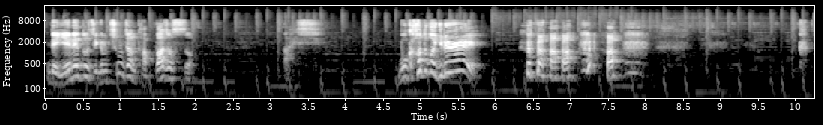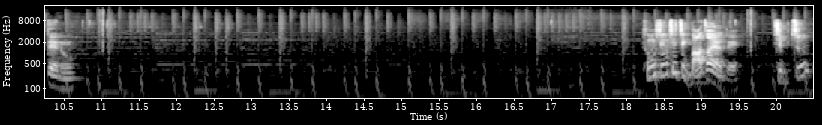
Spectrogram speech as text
근데 얘네도 지금 충전 다 빠졌어. 아이씨. 뭐 카드가 이래! 극대노. 통신 채찍 맞아야 돼. 집중?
